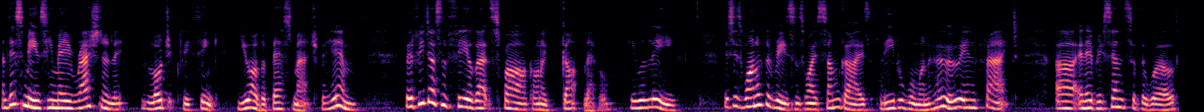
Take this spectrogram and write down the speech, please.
and this means he may rationally, logically think you are the best match for him. But if he doesn't feel that spark on a gut level, he will leave. This is one of the reasons why some guys leave a woman who, in fact, uh, in every sense of the world,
